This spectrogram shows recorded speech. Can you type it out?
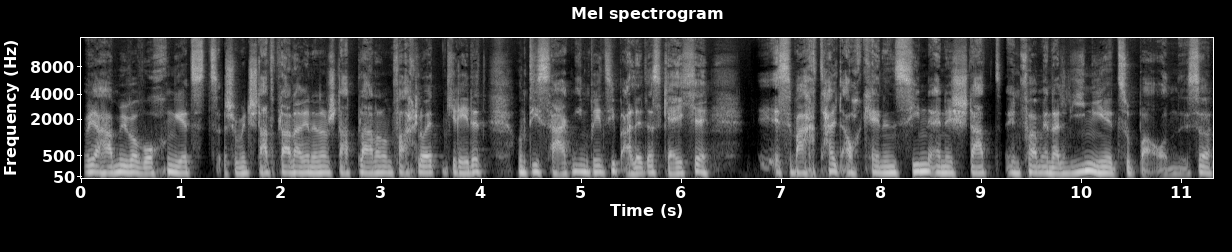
Wir haben über Wochen jetzt schon mit Stadtplanerinnen und Stadtplanern und Fachleuten geredet und die sagen im Prinzip alle das Gleiche. Es macht halt auch keinen Sinn, eine Stadt in Form einer Linie zu bauen. Also,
